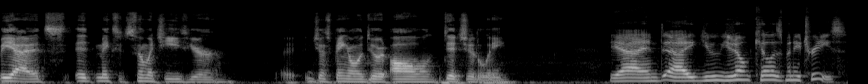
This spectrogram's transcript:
but yeah, it's it makes it so much easier uh, just being able to do it all digitally. Yeah, and uh, you you don't kill as many trees.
